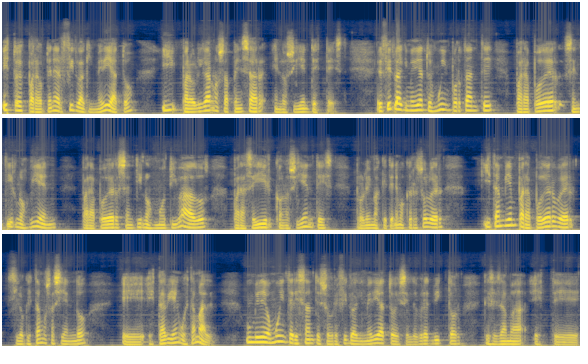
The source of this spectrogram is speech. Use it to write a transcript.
Esto es para obtener feedback inmediato y para obligarnos a pensar en los siguientes test. El feedback inmediato es muy importante para poder sentirnos bien, para poder sentirnos motivados para seguir con los siguientes problemas que tenemos que resolver y también para poder ver si lo que estamos haciendo eh, está bien o está mal. Un video muy interesante sobre feedback inmediato es el de Brett Victor que se llama este,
